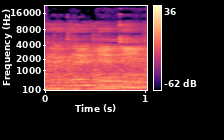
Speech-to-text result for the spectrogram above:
ഹൃദയ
